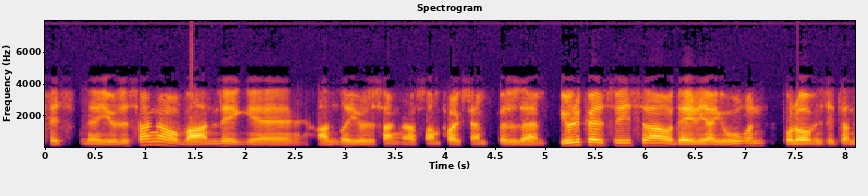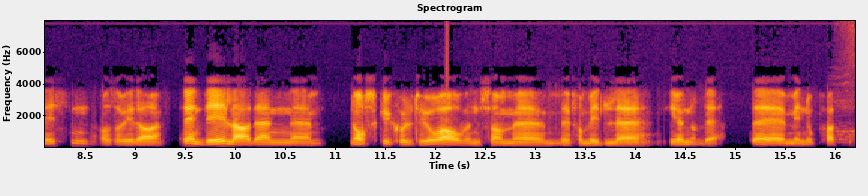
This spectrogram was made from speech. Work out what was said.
kristne julesanger og vanlige andre julesanger, som f.eks. julekveldsvisa og Deilig er jorden, På låven sitter nissen osv. Det er en del av den norske kulturarven som vi formidler gjennom det. Det er min oppfatning.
